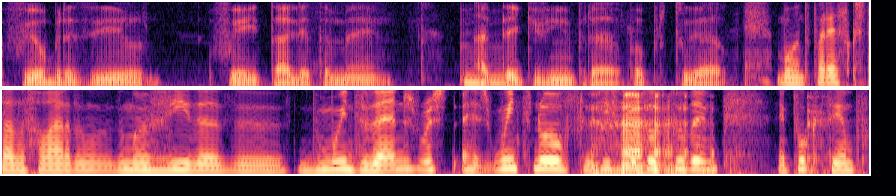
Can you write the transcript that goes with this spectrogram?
fui ao Brasil, fui à Itália também uhum. até que vim para, para Portugal. Bom, tu parece que estás a falar de, de uma vida de, de, muitos anos, mas és muito novo, portanto isto passou-se tudo em, em, pouco tempo.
